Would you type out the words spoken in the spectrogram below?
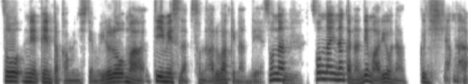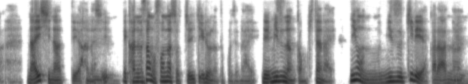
そうね、ペンタカムにしてもいろいろまあ TMS だってそんなあるわけなんで、そんな、うんそんなになんか何でもあるような国なんか ないしなっていう話。うんで、金田さんもそんなしょっちゅう行けるようなとこじゃない。で、水なんかも汚い。日本の水綺麗やから、あんなうん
